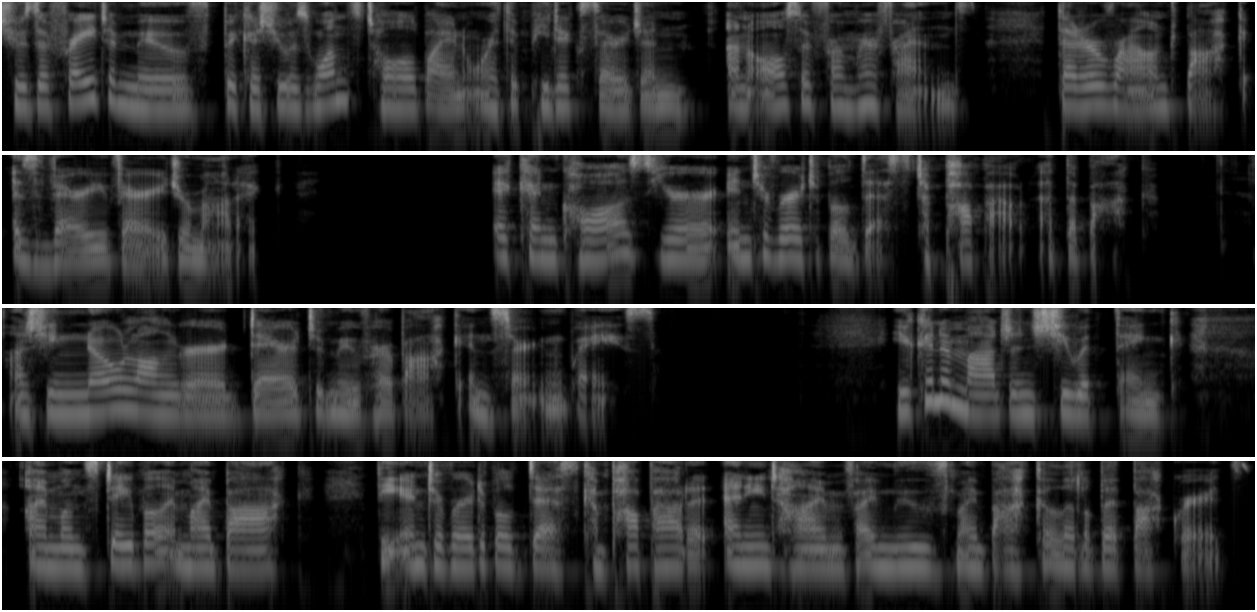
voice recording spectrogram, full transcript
She was afraid to move because she was once told by an orthopedic surgeon and also from her friends that a round back is very, very dramatic. It can cause your intervertebral disc to pop out at the back and she no longer dared to move her back in certain ways. You can imagine she would think, I'm unstable in my back. The intervertebral disc can pop out at any time if I move my back a little bit backwards.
